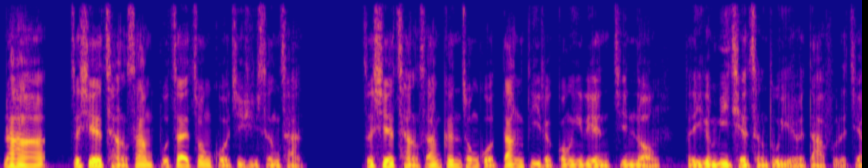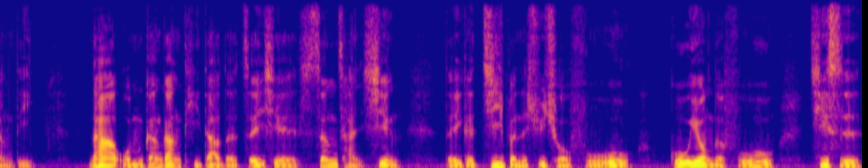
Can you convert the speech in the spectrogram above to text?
那这些厂商不在中国继续生产，这些厂商跟中国当地的供应链金融的一个密切程度也会大幅的降低。那我们刚刚提到的这一些生产性的一个基本的需求服务、雇佣的服务，其实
